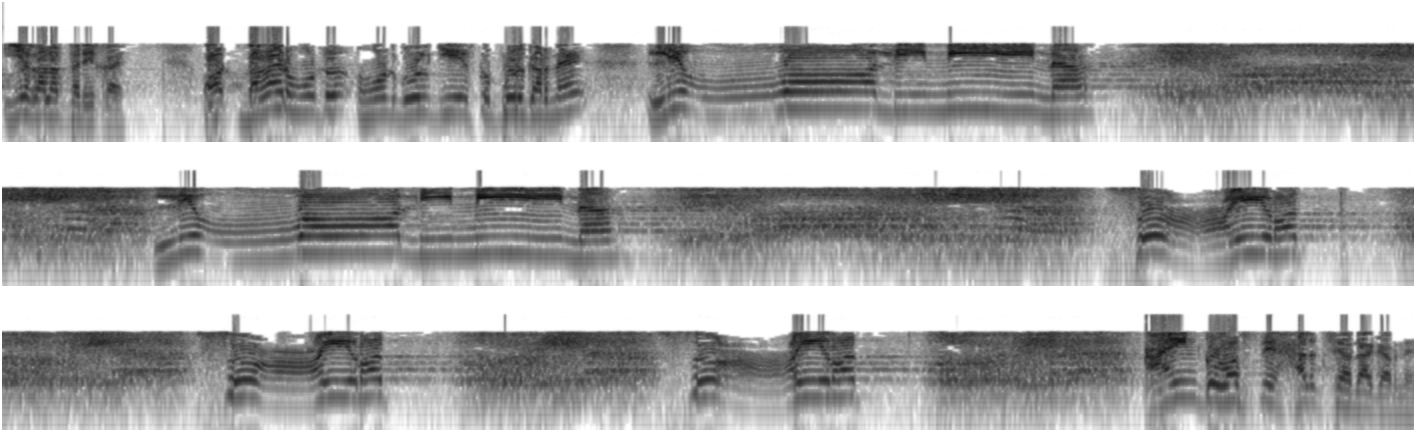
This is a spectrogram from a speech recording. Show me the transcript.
یہ غلط طریقہ ہے۔ اور بغیر ہونٹ گول کیے اس کو پر کرنا ہے لوالمین لوالمین سعیرت سعیرت سعیرت آئین کو وقت حلق سے ادا کرنے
